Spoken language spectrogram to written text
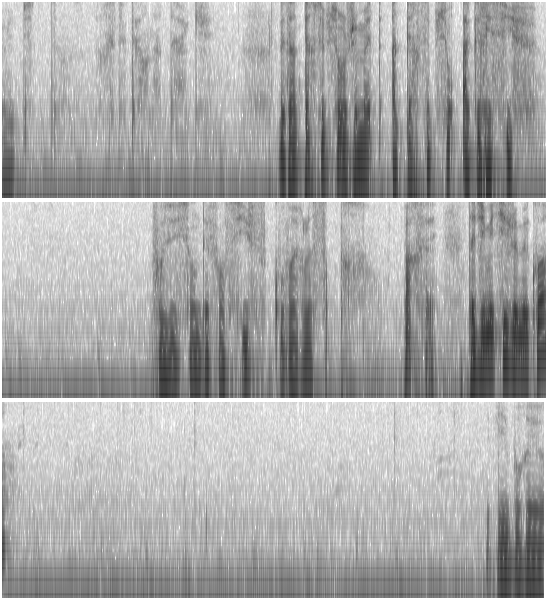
Rester derrière en attaque. Les interceptions, je vais mettre interception agressif. Position défensive, couvrir le centre. Parfait. T'as dit Messi, je le mets quoi? Libre et...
